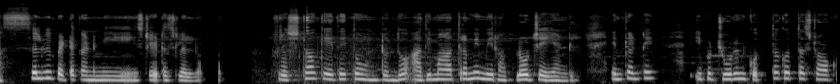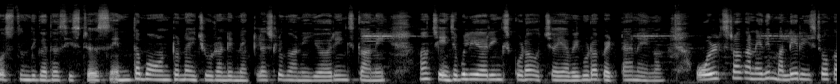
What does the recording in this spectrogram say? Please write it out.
అస్సలువి పెట్టకండి మీ స్టేటస్లలో. ఫ్రెష్ స్టాక్ ఏదైతే ఉంటుందో అది మాత్రమే మీరు అప్లోడ్ చేయండి. ఎందుకంటే ఇప్పుడు చూడండి కొత్త కొత్త స్టాక్ వస్తుంది కదా సిస్టర్స్. ఎంత బాగుంటున్నాయి చూడండి నెక్లెస్లు కానీ ఇయర్ రింగ్స్ కానీ చేంజబుల్ ఇయర్ రింగ్స్ కూడా వచ్చాయి. అవి కూడా పెట్టాను నేను. ఓల్డ్ స్టాక్ అనేది మళ్ళీ రీస్టాక్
